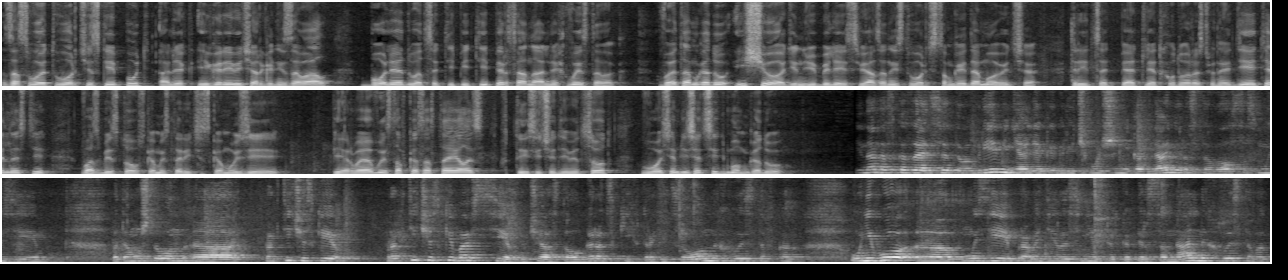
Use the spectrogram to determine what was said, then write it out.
За свой творческий путь Олег Игоревич организовал более 25 персональных выставок. В этом году еще один юбилей, связанный с творчеством Гайдамовича – 35 лет художественной деятельности в Азбестовском историческом музее. Первая выставка состоялась в 1987 году. И надо сказать, с этого времени Олег Игоревич больше никогда не расставался с музеем, потому что он э, практически, практически во всех участвовал в городских традиционных выставках. У него э, в музее проводилось несколько персональных выставок.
